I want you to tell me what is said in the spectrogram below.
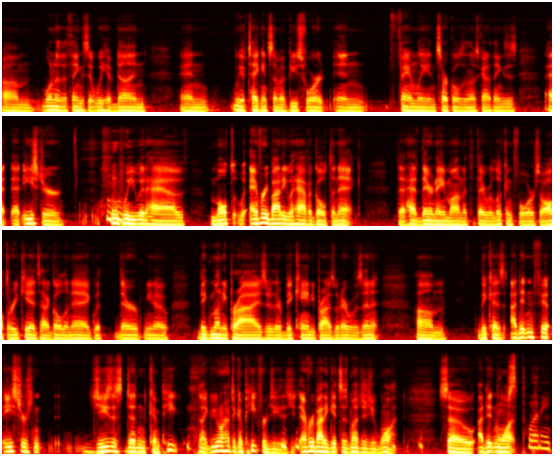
Um, one of the things that we have done, and we have taken some abuse for it in family and circles and those kind of things, is at, at Easter we would have multi- everybody would have a golden egg that had their name on it that they were looking for. So all three kids had a golden egg with their, you know, big money prize or their big candy prize, whatever was in it. Um, because I didn't feel Easter's Jesus didn't compete. Like you don't have to compete for Jesus. Everybody gets as much as you want. So I didn't There's want plenty.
